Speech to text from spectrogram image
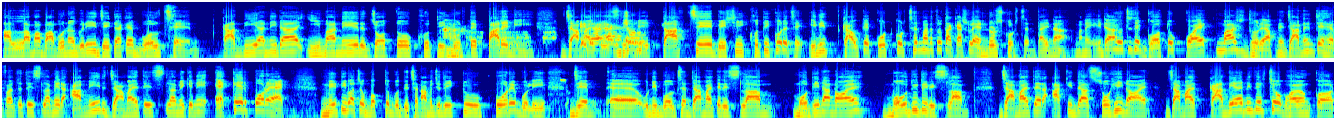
আল্লামা বাবুনগরী যেটাকে বলছেন কাদিয়ানিরা ইমানের যত ক্ষতি করতে পারেনি জামায়াত ইসলামী তার চেয়ে বেশি ক্ষতি করেছে। ইনি কাউকে কোট করছেন মানে তো তাকে আসলে এন্ডোর্স করছেন তাই না? মানে এটা হচ্ছে যে গত কয়েক মাস ধরে আপনি জানেন যে হেফাজতে ইসলামের আমির জামায়াতে ইসলামীকে নিয়ে একের পর এক নেতিবাচক বক্তব্য দিচ্ছেন। আমি যদি একটু পরে বলি যে উনি বলছেন জামায়াতের ইসলাম মদিনা নয় মৌদুদের ইসলাম। জামায়াতের আকিদা সহি নয় জামায়াত কাদিয়ানিদের চেয়েও ভয়ঙ্কর।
